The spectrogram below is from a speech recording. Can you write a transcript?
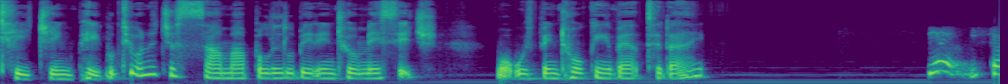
teaching people. Do you want to just sum up a little bit into a message what we've been talking about today? Yeah, so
